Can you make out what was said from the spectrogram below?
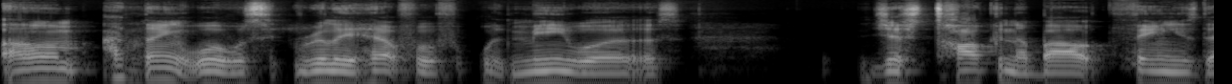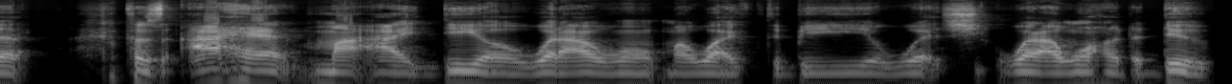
Um, I think what was really helpful with me was just talking about things that because I had my idea of what I want my wife to be or what she, what I want her to do.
